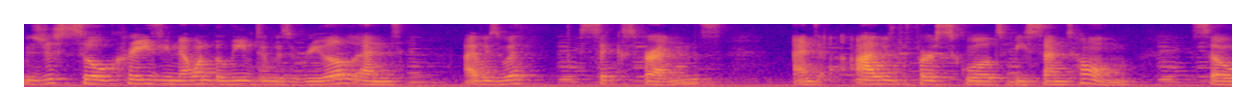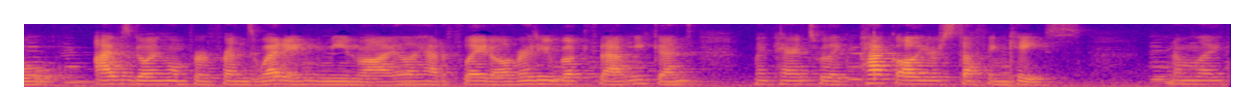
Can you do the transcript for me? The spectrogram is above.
it was just so crazy. No one believed it was real, and I was with six friends, and I was the first school to be sent home. So I was going home for a friend's wedding. Meanwhile, I had a flight already booked that weekend. My parents were like, pack all your stuff in case. And I'm like,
